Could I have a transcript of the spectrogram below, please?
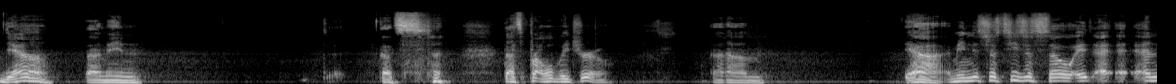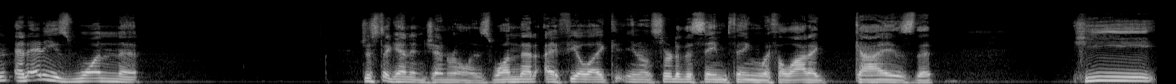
Yeah, I mean, that's that's probably true. Um, yeah, I mean, it's just he's just so it, and and Eddie's one that just again in general is one that I feel like you know sort of the same thing with a lot of guys that he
